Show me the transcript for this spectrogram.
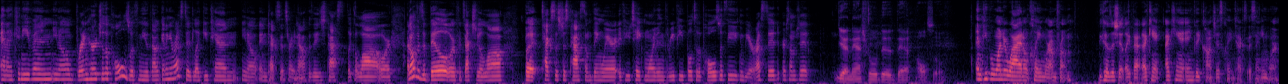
and I can even, you know, bring her to the polls with me without getting arrested like you can, you know, in Texas right now because they just passed like a law or I don't know if it's a bill or if it's actually a law, but Texas just passed something where if you take more than 3 people to the polls with you, you can be arrested or some shit. Yeah, Nashville did that also. And people wonder why I don't claim where I'm from because of shit like that. I can't I can't in good conscience claim Texas anymore.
